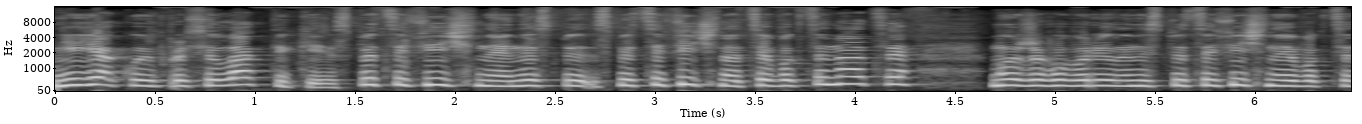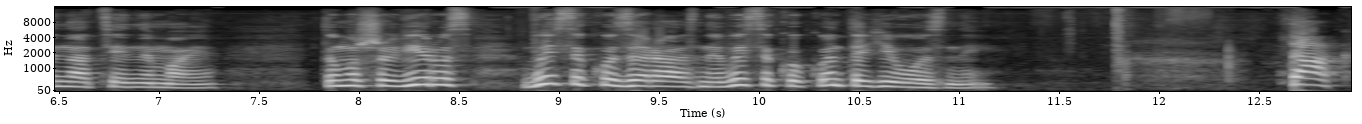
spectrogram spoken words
Ніякої профілактики, специфічної, не спе- специфічна це вакцинація. Ми вже говорили, не специфічної вакцинації немає. Тому що вірус високозаразний, висококонтагіозний. Так,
